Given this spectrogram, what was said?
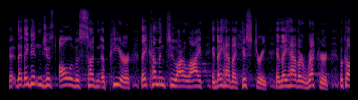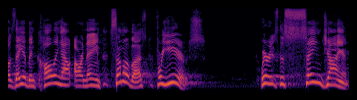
They didn't just all of a sudden appear. They come into our life and they have a history and they have a record because they have been calling out our name, some of us, for years. Where it's the same giant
